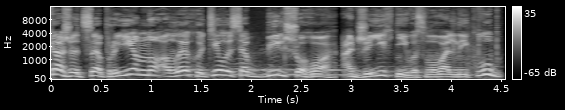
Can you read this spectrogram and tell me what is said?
Каже, це приємно, але хотілося б більшого, адже їхній веслувальний клуб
